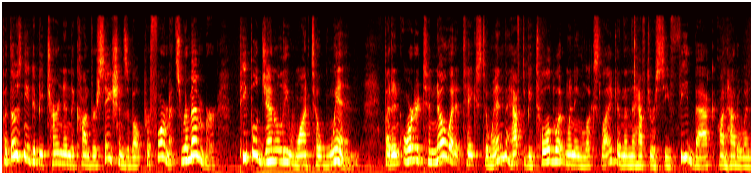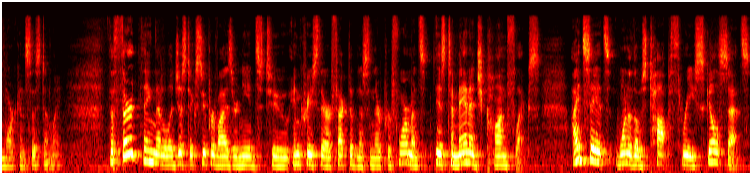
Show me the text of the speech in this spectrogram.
but those need to be turned into conversations about performance. Remember, people generally want to win. But in order to know what it takes to win, they have to be told what winning looks like, and then they have to receive feedback on how to win more consistently. The third thing that a logistics supervisor needs to increase their effectiveness and their performance is to manage conflicts. I'd say it's one of those top three skill sets.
